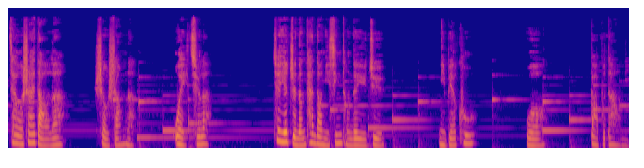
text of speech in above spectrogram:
在我摔倒了，受伤了。委屈了，却也只能看到你心疼的一句：“你别哭，我抱不到你。”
